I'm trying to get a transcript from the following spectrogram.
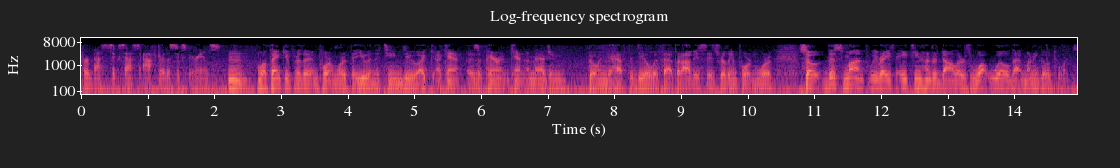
for best success after this experience. Mm. Well, thank you for the important work that you and the team do. I, I can't, as a parent, can't imagine going to have to deal with that, but obviously it's really important work. So this month we raised $1,800. What will that money go towards?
